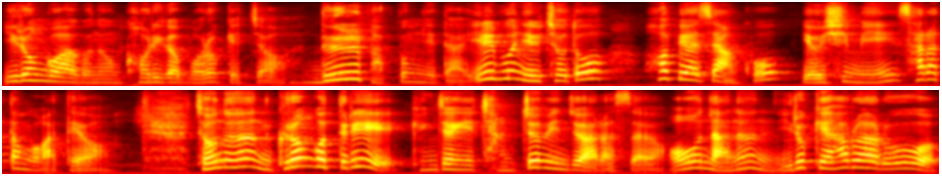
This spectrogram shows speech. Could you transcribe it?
이런 거하고는 거리가 멀었겠죠. 늘 바쁩니다. 1분 1초도 허비하지 않고 열심히 살았던 것 같아요. 저는 그런 것들이 굉장히 장점인 줄 알았어요. 어, 나는 이렇게 하루하루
